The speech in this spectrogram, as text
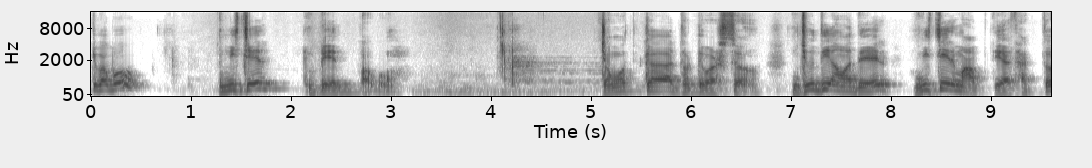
কি পাবো? নিচের বেদ পাবো। চমৎকার ধরতে পারছ। যদি আমাদের নিচের মাপ দেওয়া থাকতো,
